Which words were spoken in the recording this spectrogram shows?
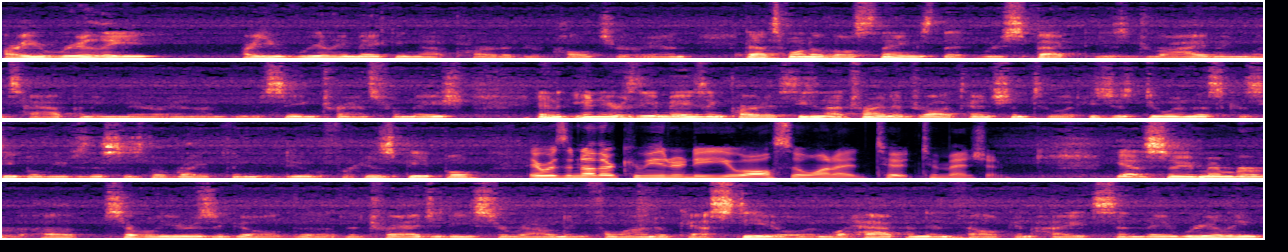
are you really are you really making that part of your culture? And that's one of those things that respect is driving what's happening there, and you're seeing transformation. And, and here's the amazing part: is he's not trying to draw attention to it. He's just doing this because he believes this is the right thing to do for his people. There was another community you also wanted to, to mention. Yeah, so you remember uh, several years ago the, the tragedy surrounding Philando Castillo and what happened in Falcon Heights, and they really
